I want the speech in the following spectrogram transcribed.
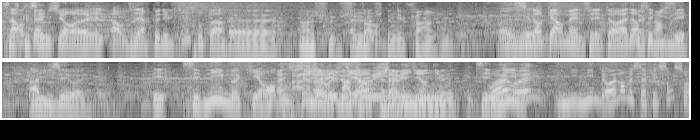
Ça rentre quand même sur. euh, alors vous avez reconnu le titre ou pas? Euh, Ah, je, je- Attends. je connais. Enfin, Ouais, C'est dans Carmen, c'est les Toreadors, c'est. Bizet. Ah, bisé, ouais. Et c'est Nîmes qui rentre. Ah, Ah, j'allais ah, dire. oui, j'allais j'avais dire Nîmes. C'est ouais, Nîmes ouais. Nîmes. Ouais, non, mais ça fait sens, ouais.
